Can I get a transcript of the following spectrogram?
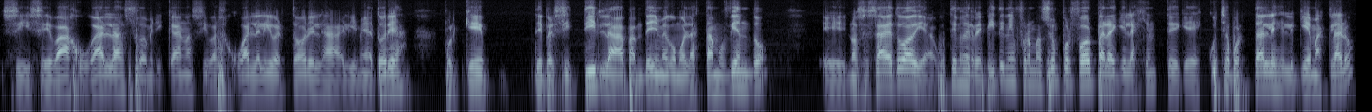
si se va a jugar la Sudamericana, si va a jugar la Libertadores, las eliminatorias, porque de persistir la pandemia como la estamos viendo, eh, no se sabe todavía. ¿Usted me repite la información, por favor, para que la gente que escucha portales le quede más claro?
